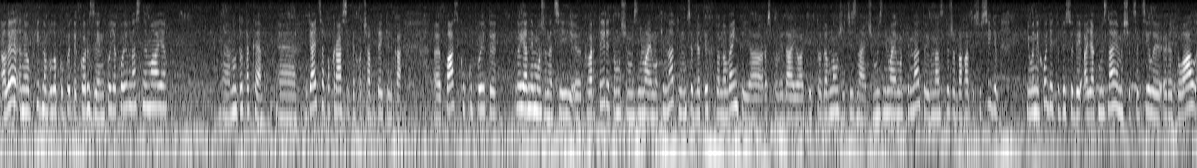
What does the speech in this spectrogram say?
Але необхідно було купити корзинку, якої в нас немає. Е, Ну, то таке. Е, Яйця покрасити, хоча б декілька, паску купити. Ну, я не можу на цій квартирі, тому що ми знімаємо кімнату. Ну, це для тих, хто новенький, я розповідаю, а ті, хто давно в житті знають, що ми знімаємо кімнату, і в нас дуже багато сусідів, і вони ходять туди-сюди. А як ми знаємо, що це цілий ритуал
